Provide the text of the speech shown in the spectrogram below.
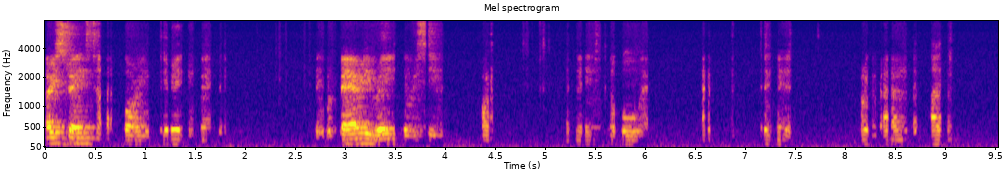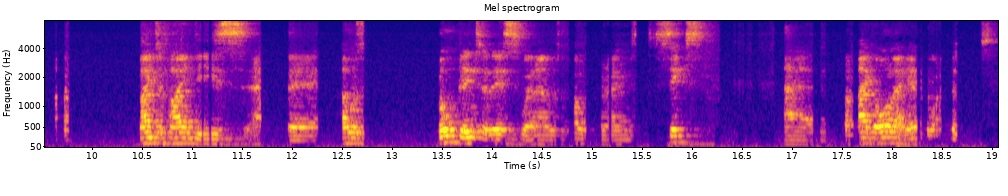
Very strange type of orienteering they would bury radio receiver and they'd go and trying to find these. And, uh, I was roped into this when I was probably around six. And but like all and everyone else,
